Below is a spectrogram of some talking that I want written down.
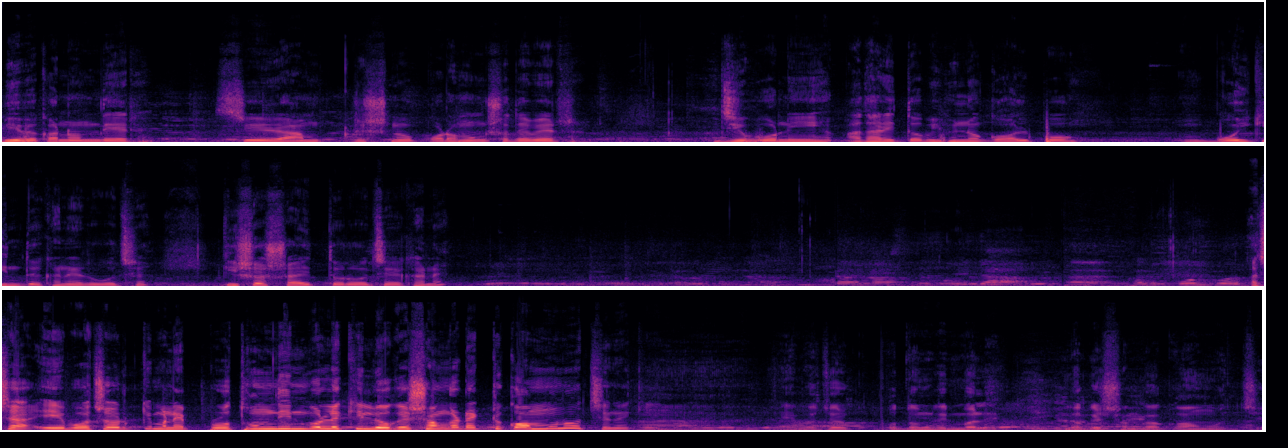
বিবেকানন্দের শ্রীরামকৃষ্ণ পরমহংসদেবের জীবনী আধারিত বিভিন্ন গল্প, বই কিন্তু এখানে রয়েছে। কিশোর সাহিত্য রয়েছে এখানে। আচ্ছা এবছর কি মানে প্রথম দিন বলে কি লোকের সংখ্যাটা একটু কম মনে হচ্ছে নাকি? এবছর প্রথম দিন বলে লোকের সংখ্যা কম হচ্ছে।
